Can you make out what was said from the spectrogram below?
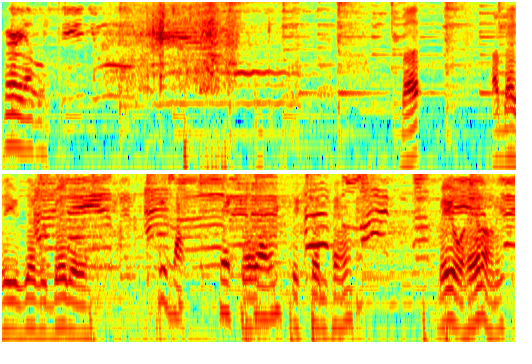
Very ugly. But I bet he was every bit of He's about six or seven. six, seven pounds. Big old head on him.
